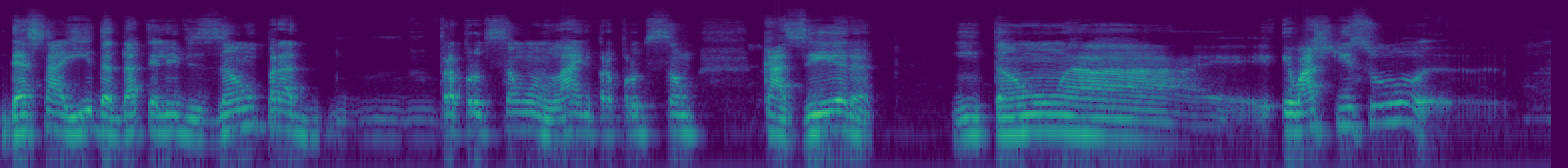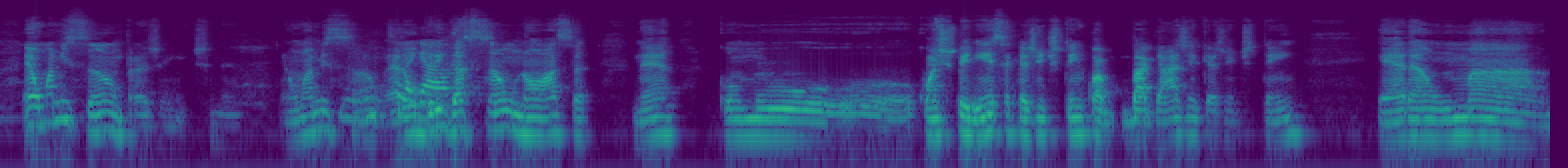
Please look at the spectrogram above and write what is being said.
Dessa ida da televisão para para produção online, para produção caseira. Então, eu acho que isso é uma missão para a gente, né? É uma missão, Muito era legal. obrigação nossa, né? Como com a experiência que a gente tem, com a bagagem que a gente tem, era uma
